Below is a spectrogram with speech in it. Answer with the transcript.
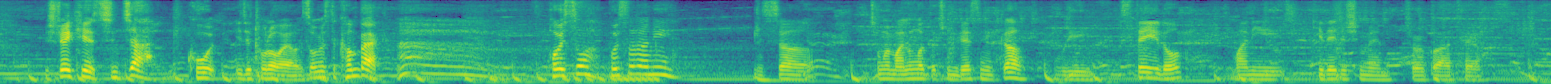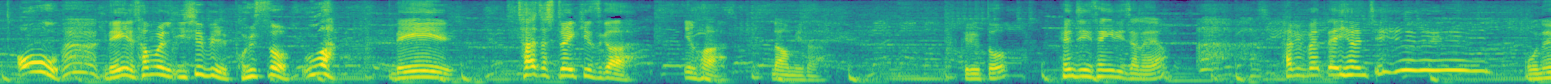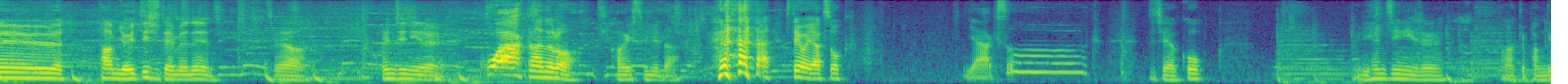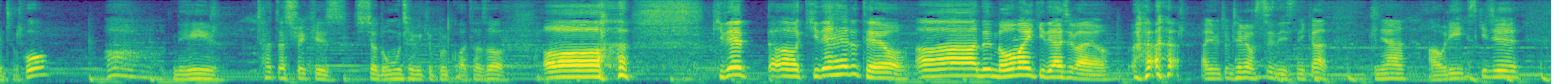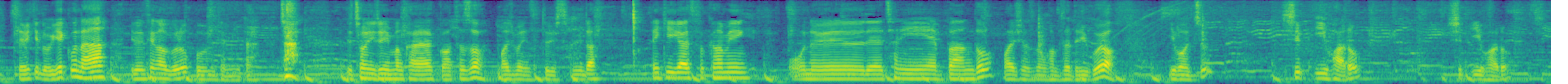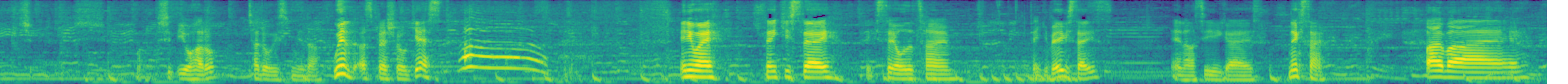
스트레이 키즈 진짜 곧 이제 돌아와요. It's almost comeback. 벌써 벌써라니. 진짜 정말 많은 것들 준비했으니까 우리 스테이도 많이 기대해 주시면 좋을 것 같아요. 오! 내일 3월 20일 벌써 우와! 내일 차자 스트레이키즈가 1화 나옵니다. 그리고 또 현진이 생일이잖아요. Happy birthday 현진. 오늘 밤 12시 되면은 제가 현진이를 꽉 안으러 가겠습니다. 스테이와 약속. 약속. 그래서 제가 꼭 우리 현진이를 반갑게 반겨주고 내일 차자 스트레이키즈 진짜 너무 재밌게 볼 것 같아서 어 기대 어 기대해도 돼요. 아는 너무 많이 기대하지 마요. 아니면 좀 재미없을 수도 있으니까 그냥 아 우리 스키즈 재밌게 놀겠구나 이런 생각으로 보면 됩니다. 자 이제 전 이제 이만 가야 할 것 같아서 마지막 인사드리겠습니다. Thank you guys for coming. 오늘의 찬이의 방도 와주셔서 너무 감사드리고요. 이번 주 12화로 12화로 12화로 찾아오겠습니다. With a special guest. 아! Anyway, thank you, Stay. Thank you, Stay all the time. Thank you, Baby Stays. And I'll see you guys next time. Bye bye.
